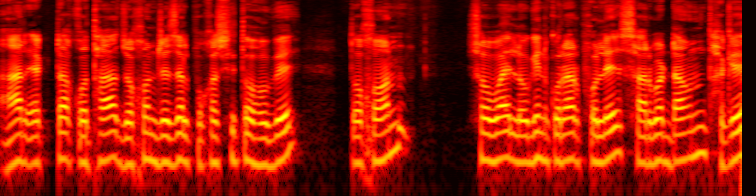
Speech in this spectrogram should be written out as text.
আর একটা কথা, যখন রেজাল্ট প্রকাশিত হবে, তখন সবাই লগ করার ফলে সার্ভার ডাউন থাকে,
